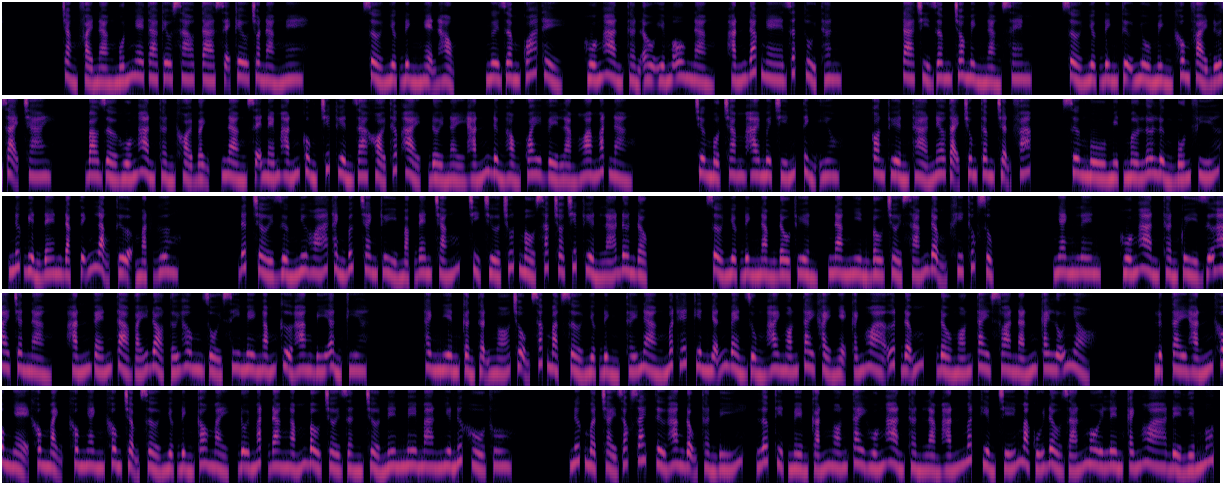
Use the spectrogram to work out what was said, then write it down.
Chẳng phải nàng muốn nghe ta kêu sao ta sẽ kêu cho nàng nghe. Sở nhược đình nghẹn họng, ngươi dâm quá thể, huống hàn thần âu yếm ôm nàng, hắn đáp nghe rất tủi thân. Ta chỉ dâm cho mình nàng xem, sở nhược đình tự nhủ mình không phải đứa dại trai. Bao giờ huống hàn thần khỏi bệnh, nàng sẽ ném hắn cùng chiếc thuyền ra khỏi thấp hải, đời này hắn đừng hỏng quay về làm hoa mắt nàng. chương 129 tình yêu, con thuyền thả neo tại trung tâm trận pháp, sương mù mịt mờ lơ lửng bốn phía, nước biển đen đặc tĩnh lặng tựa mặt gương. Đất trời dường như hóa thành bức tranh thủy mặc đen trắng, chỉ chừa chút màu sắc cho chiếc thuyền lá đơn độc. Sở nhược đình nằm đầu thuyền, nàng nhìn bầu trời xám đậm khi thúc giục. Nhanh lên, huống hàn thần quỳ giữa hai chân nàng, hắn vén tà váy đỏ tới hông rồi si mê ngắm cửa hang bí ẩn kia. Thanh niên cẩn thận ngó trộm sắc mặt sở nhược đình, thấy nàng mất hết kiên nhẫn bèn dùng hai ngón tay khải nhẹ cánh hoa ướt đẫm, đầu ngón tay xoa nắn cái lỗ nhỏ. Lực tay hắn không nhẹ không mạnh không nhanh không chậm sở nhược đình cao mày, đôi mắt đang ngắm bầu trời dần trở nên mê man như nước hồ thu. Nước mật chảy róc rách từ hang động thần bí, lớp thịt mềm cắn ngón tay huống hàn thần làm hắn mất kiềm chế mà cúi đầu dán môi lên cánh hoa để liếm mút.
